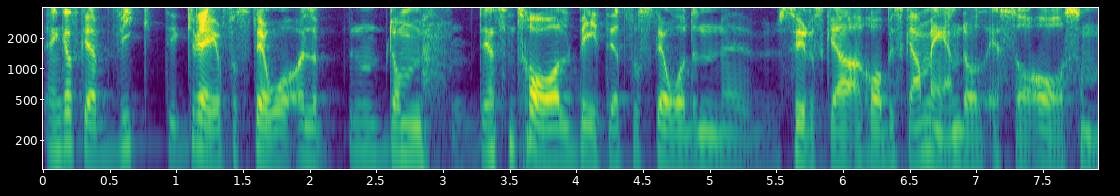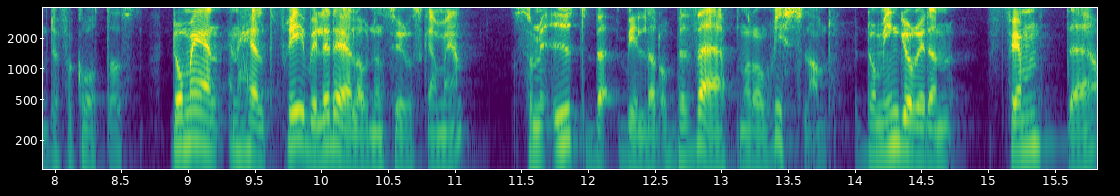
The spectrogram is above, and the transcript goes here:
en ganska viktig grej att förstå, eller de, det är en central bit i att förstå den eh, syriska arabiska armén, då, SAA som det förkortas. De är en, en helt frivillig del av den syriska armén, som är utbildad och beväpnad av Ryssland. De ingår i den femte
